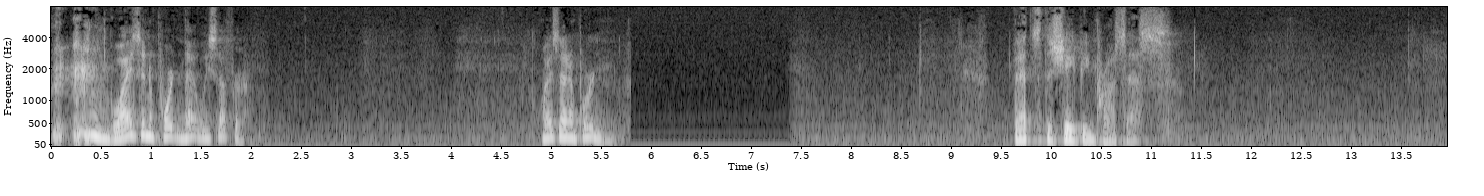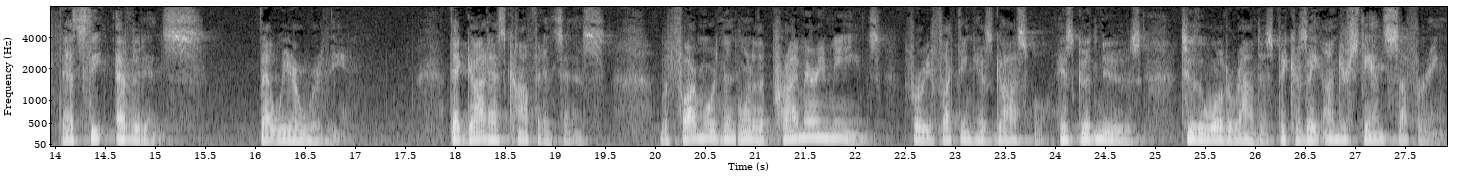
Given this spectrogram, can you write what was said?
why is it important that we suffer? Why is that important? That's the shaping process. That's the evidence that we are worthy, that God has confidence in us. But far more than one of the primary means for reflecting His gospel, His good news to the world around us, because they understand suffering.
